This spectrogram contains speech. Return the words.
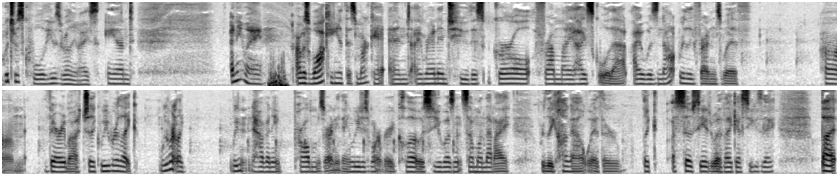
which was cool. He was really nice. And anyway, I was walking at this market and I ran into this girl from my high school that I was not really friends with um very much. Like we were like we weren't like we didn't have any problems or anything. We just weren't very close. She wasn't someone that I really hung out with or like associated with, I guess you could say. But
